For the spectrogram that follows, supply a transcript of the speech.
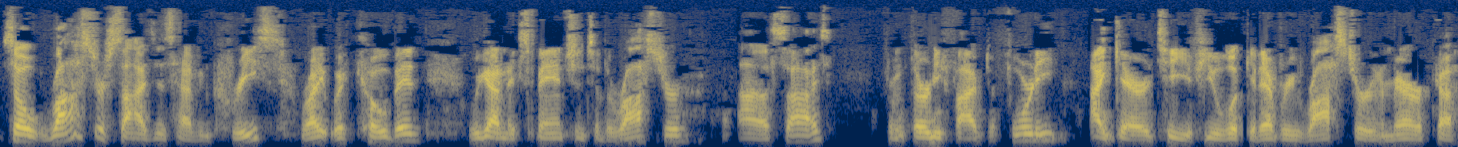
So roster sizes have increased, right? With COVID, we got an expansion to the roster uh, size from 35 to 40. I guarantee if you look at every roster in America,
